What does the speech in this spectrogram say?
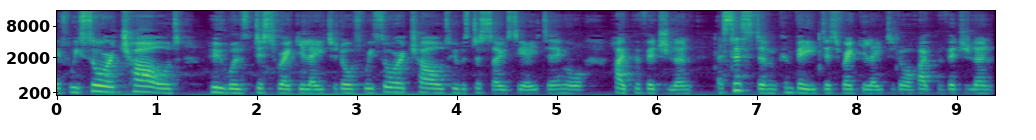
if we saw a child who was dysregulated or if we saw a child who was dissociating or hypervigilant, a system can be dysregulated or hypervigilant.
